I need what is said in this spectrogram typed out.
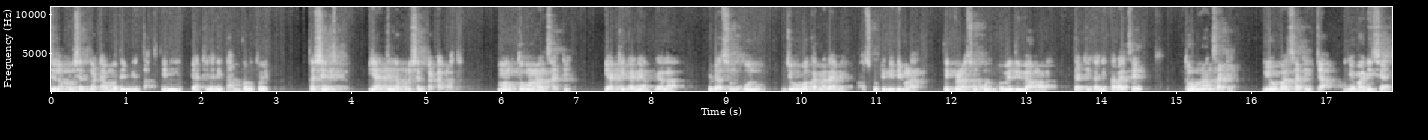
जिल्हा परिषद गटामध्ये मी ताकदीने या ठिकाणी काम करतोय. तसेच या जिल्हा परिषद गटामध्ये मग तरुणांसाठी या ठिकाणी आपल्याला क्रीडा संकुल जे उभं करणार आहे आम्ही पाच कोटी निधी मिळाला. ते क्रीडा संकुल भव्य दिव्य आम्हाला त्या ठिकाणी करायचंय तरुणांसाठी युवकांसाठी ज्या एम आय डी सी आहेत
